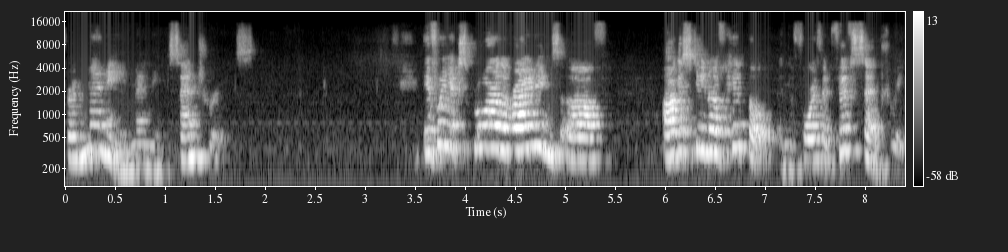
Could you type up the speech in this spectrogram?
for many, many centuries. If we explore the writings of Augustine of Hippo in the 4th and 5th century,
